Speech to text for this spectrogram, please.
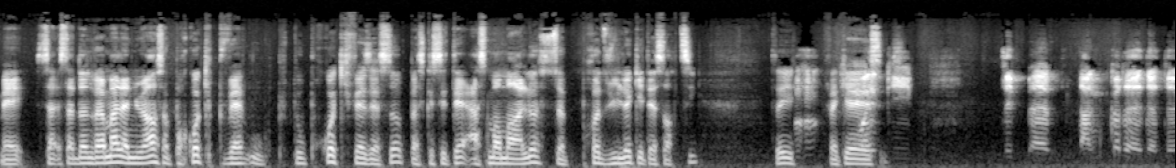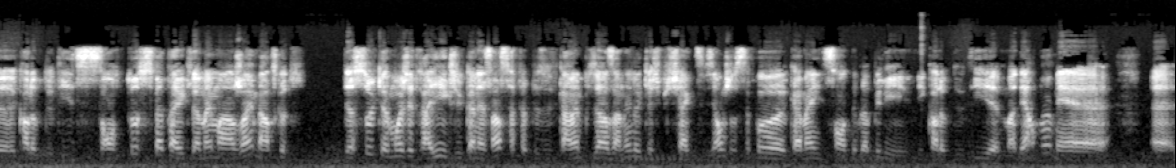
Mais ça, ça donne vraiment la nuance à pourquoi qu'ils pouvaient ou plutôt pourquoi qu'ils faisaient ça parce que c'était à ce moment-là ce produit là qui était sorti. Tu sais, mm-hmm. fait que ouais, puis, euh, dans le cas de, de, de, Call of Duty, ils sont tous faits avec le même engin, mais en tout cas de ceux que moi j'ai travaillé et que j'ai eu connaissance, ça fait quand même plusieurs années là, que je suis chez Activision. Je sais pas comment ils sont développés les, les Call of Duty euh, modernes, mais euh, euh,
